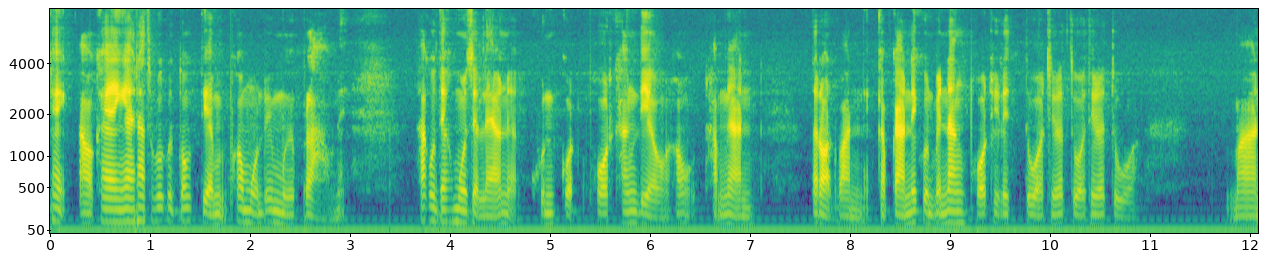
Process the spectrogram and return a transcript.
แค่เอาแค่ง่ายถ้าสมมติคุณต้องเตรียมข้อมูลด้วยมือเปล่าเนี่ย ถ้าคุณเตรียมข้อมูลเสร็จแล้วเนี่ย คุณกดโพสต์ครั้งเดียวเขาทำงานตลอดวันกับการที่คุณไปนั่งโพสทีละตัวทีละตัวทีละตัว มัน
